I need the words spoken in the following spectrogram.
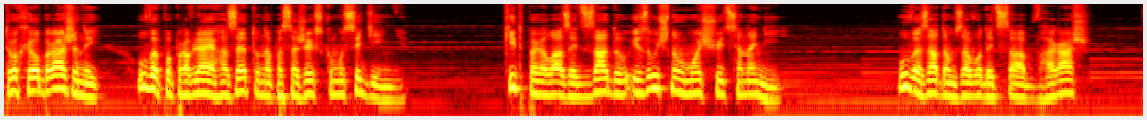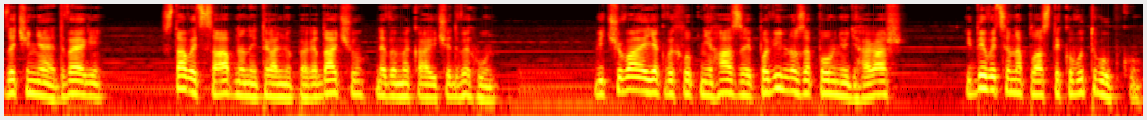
Трохи ображений, Уве поправляє газету на пасажирському сидінні. Кіт перелазить ззаду і зручно вмощується на ній. Уве задом заводить Сааб в гараж, зачиняє двері, ставить Сааб на нейтральну передачу, не вимикаючи двигун. Відчуває, як вихлопні гази повільно заповнюють гараж і дивиться на пластикову трубку,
